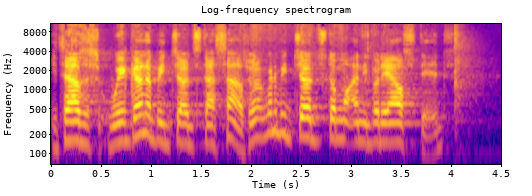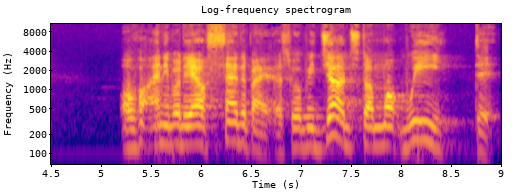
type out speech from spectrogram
He tells us we're going to be judged ourselves. We're not going to be judged on what anybody else did or what anybody else said about us. We'll be judged on what we did.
